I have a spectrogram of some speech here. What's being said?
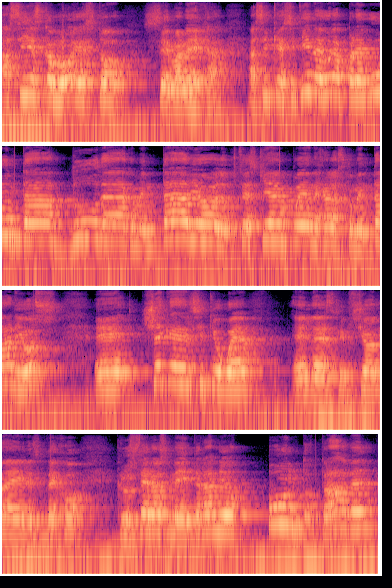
así es como esto se maneja. Así que si tienen alguna pregunta, duda, comentario, lo que ustedes quieran, pueden dejar en los comentarios. Eh, chequen el sitio web, en la descripción ahí les dejo crucerosmediterráneo.travel.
